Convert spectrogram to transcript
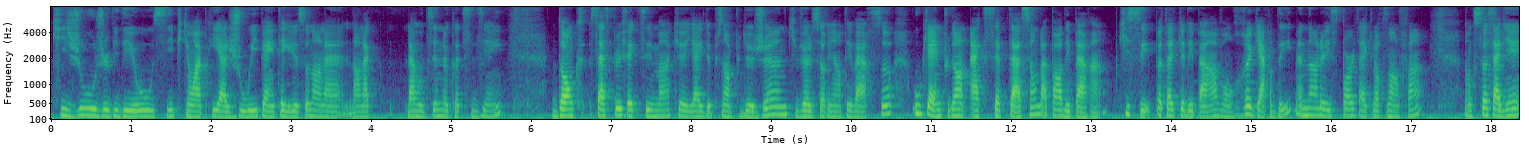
qui jouent aux jeux vidéo aussi, puis qui ont appris à jouer, puis à intégrer ça dans la, dans la, routine, le quotidien. Donc, ça se peut effectivement qu'il y ait de plus en plus de jeunes qui veulent s'orienter vers ça ou qu'il y ait une plus grande acceptation de la part des parents. Qui sait, peut-être que des parents vont regarder maintenant le e-sport avec leurs enfants. Donc ça, ça vient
